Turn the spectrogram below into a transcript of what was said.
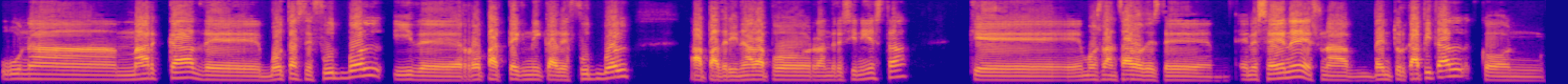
una marca de botas de fútbol y de ropa técnica de fútbol apadrinada por Andrés Iniesta que hemos lanzado desde NSN, es una Venture Capital con,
